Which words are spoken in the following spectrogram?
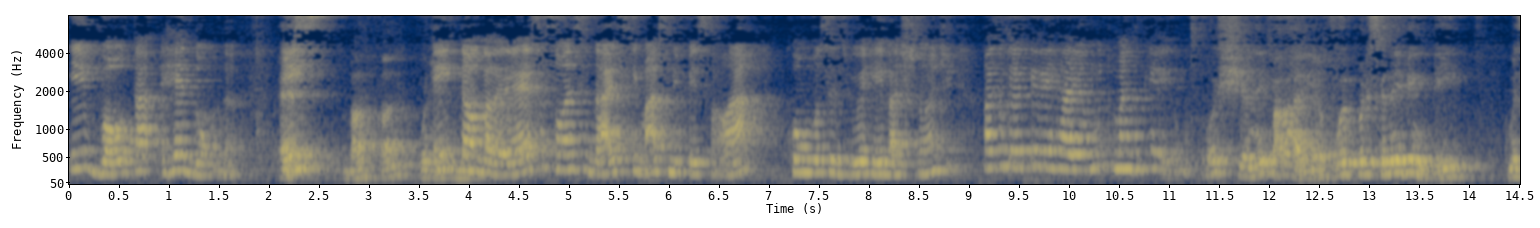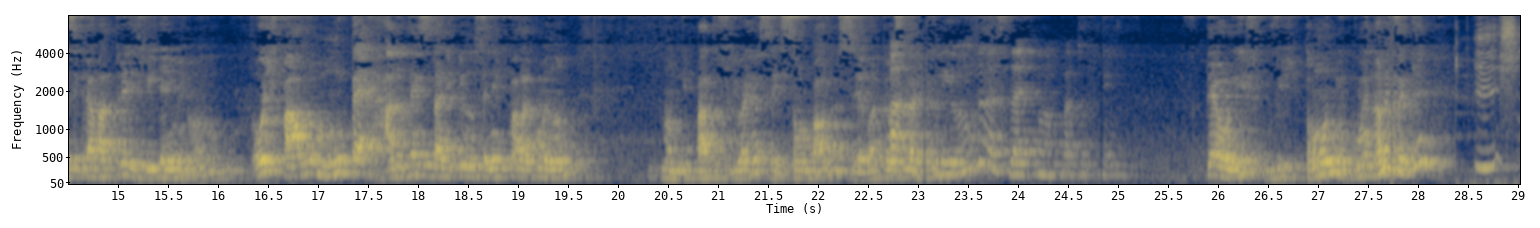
e Volta Redonda. Essa... Continua. Então, galera, essas são as cidades que Márcio me fez falar. Como vocês viram, eu errei bastante. Mas eu creio que ele erraria muito mais do que eu. Oxe, eu nem falaria. Foi por isso que eu nem inventei. Comecei a gravar três vídeos aí, meu irmão. Hoje falo muito errado. Tem cidade que eu não sei nem falar como é o nome. O nome de Pato Frio aí eu sei. São Paulo eu sei. Agora tem uma Pato cidade... Frio. Eu nunca vi cidade com o nome Pato Frio. Teolif, Vitônio, como é o nome disso aqui? Ixi,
